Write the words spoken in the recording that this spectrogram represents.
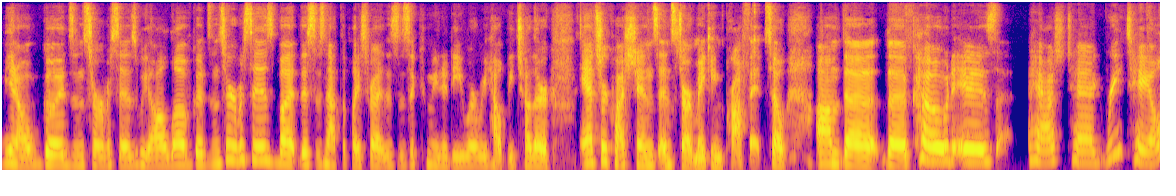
you know, goods and services. We all love goods and services, but this is not the place for that. This is a community where we help each other answer questions and start making profit. So um, the the code is hashtag retail,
